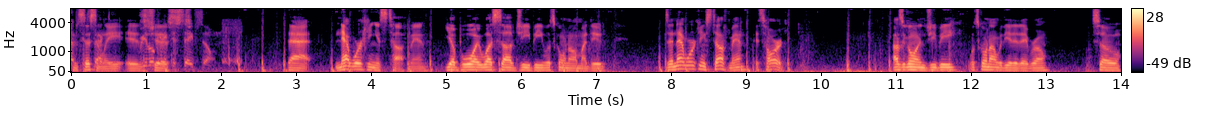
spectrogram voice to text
consistently, is just that networking is tough, man. Yo, boy, what's up, GB? What's going on, my dude? The networking's tough, man. It's hard. How's it going, GB? What's going on with you today, bro? So,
